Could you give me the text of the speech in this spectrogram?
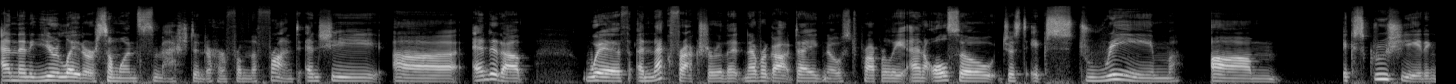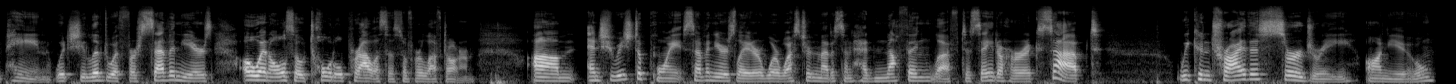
and then a year later, someone smashed into her from the front, and she uh, ended up with a neck fracture that never got diagnosed properly, and also just extreme, um, excruciating pain, which she lived with for seven years. Oh, and also total paralysis of her left arm. Um, and she reached a point seven years later where Western medicine had nothing left to say to her except, we can try this surgery on you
